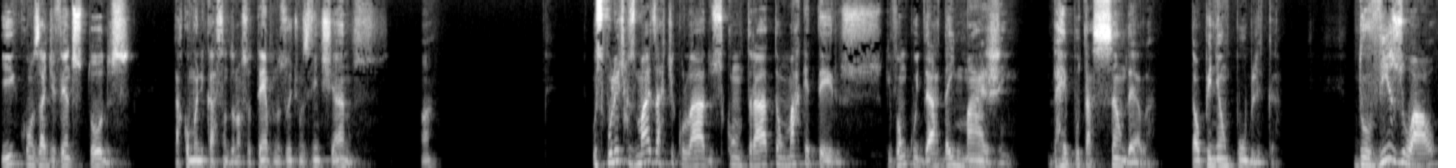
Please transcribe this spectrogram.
e com os adventos todos da comunicação do nosso tempo, nos últimos 20 anos, ó, os políticos mais articulados contratam marqueteiros que vão cuidar da imagem, da reputação dela, da opinião pública. Do visual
